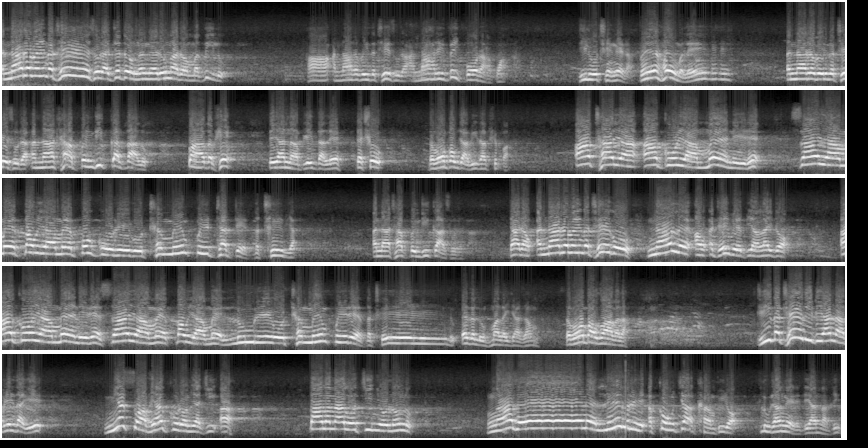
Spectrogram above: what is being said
အနာရဘိန်တစ်ထေးဆိုတာကျွတ်တော့ငယ်ငယ်တုန်းကတော့မသိလို့ဟာအနာရဘိန်တစ်ထေးဆိုတာအနာရီသိပ်ပေါ်တာကွာဒီလိုထင်ခဲ့တာဘယ်ဟုတ်မလဲအနာရဘိန်တစ်ထေးဆိုတာအနာထပိန်တိကတ္တလို့ပါသဖြင့်တရားနာပြိတ္တလဲတချို့သဘောပေါက်ကြပြီးသားဖြစ်ပါအာထာယအာကိုရမဲ့နေတဲ့စားရမဲ့တောက်ရမဲ့ပုံကိုယ်တွေကိုထမင်းပေးတတ်တဲ့တထေးဗျ အနာထပိန်တိကဆိုတာဒါကြောင့်အနာရဘိန်တထေးကို နားလည်အောင်အဓိပ္ပာယ်ပြန်လိုက်တော့အာကိုရမဲ့နေတဲ့စားရမဲ့တောက်ရမဲ့လူတွေကိုထမင်းပေးတဲ့တထေးလို့အဲ့ဒါလို့မှတ်လိုက်ကြစမ်းသဘောပေါက်သွားပါလားဒီတထေးဒီတရားနာပြိဿရေမြတ်စွာဘုရားကိုတော်မြတ်ကြီးအားတာလနာကိုကြည်ညိုလွန်းလို့ 90နဲ့၄ကလေးအကုန်ကြခံပြီးတော့လှူဒန်းခဲ့တယ်တရားနာပြိဿ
